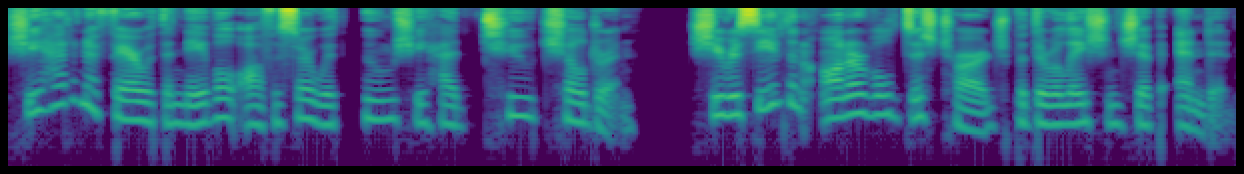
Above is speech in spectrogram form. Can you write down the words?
she had an affair with a naval officer with whom she had two children. She received an honorable discharge, but the relationship ended.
